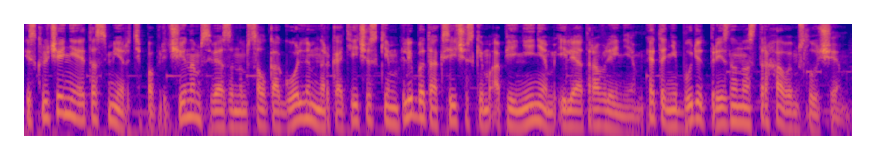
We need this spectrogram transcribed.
Исключение – это смерть по причинам, связанным с алкогольным, наркотическим, либо токсическим опьянением или отравлением. Это не будет признано страховым случаем.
